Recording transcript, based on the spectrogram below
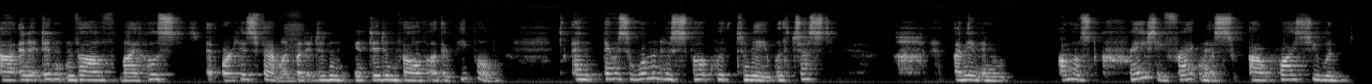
uh, and it didn't involve my host or his family, but it didn't. It did involve other people. And there was a woman who spoke with to me with just, I mean, in almost crazy frankness, uh, why she would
